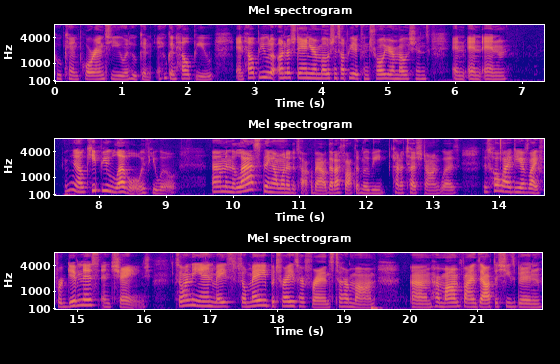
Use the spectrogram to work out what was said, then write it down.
who can pour into you and who can who can help you and help you to understand your emotions, help you to control your emotions and and and you know, keep you level, if you will. Um, and the last thing I wanted to talk about that I thought the movie kind of touched on was this whole idea of like forgiveness and change. So in the end, Mei so Mei betrays her friends to her mom. Um, her mom finds out that she's been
